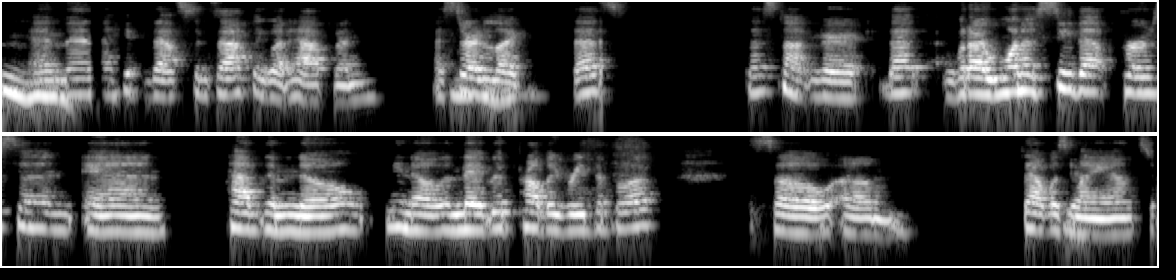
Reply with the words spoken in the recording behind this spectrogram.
Mm-hmm. And then that's exactly what happened. I started mm-hmm. like, that's that's not very that would I want to see that person and have them know, you know, and they would probably read the book. So um that was yeah. my answer.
